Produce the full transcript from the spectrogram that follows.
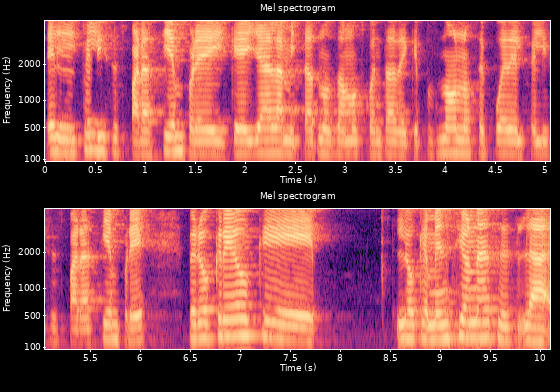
el feliz es para siempre y que ya a la mitad nos damos cuenta de que pues no, no se puede el feliz es para siempre, pero creo que lo que mencionas es la,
